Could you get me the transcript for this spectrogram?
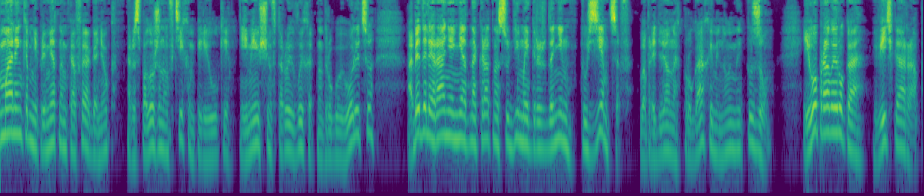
маленьком неприметном кафе «Огонек», расположенном в тихом переулке имеющем второй выход на другую улицу, обедали ранее неоднократно судимый гражданин Туземцев, в определенных кругах именуемый Тузом, его правая рука, Витька Араб.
